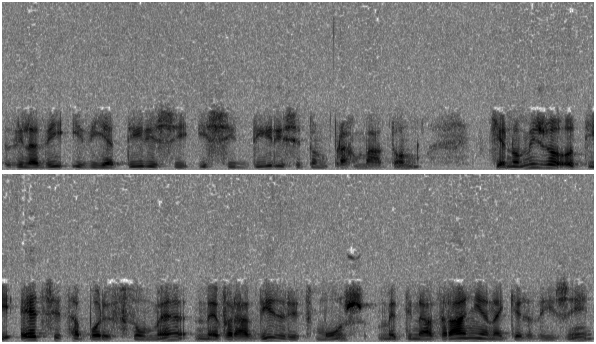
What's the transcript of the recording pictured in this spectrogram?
δηλαδή η διατήρηση, η συντήρηση των πραγμάτων και νομίζω ότι έτσι θα πορευθούμε με βραδείς ρυθμούς, με την αδράνεια να κερδίζει,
